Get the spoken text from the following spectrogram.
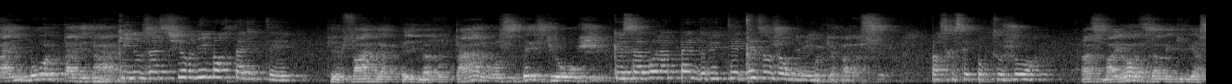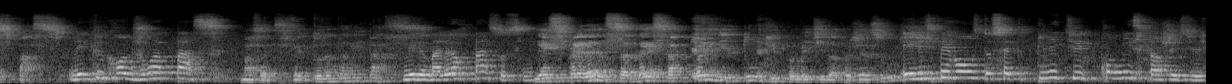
a imortalidade, qui nous assure l'immortalité, que vale a pena lutarmos desde hoje, que ça vaut la peine de lutter dès aujourd'hui, porque é para sempre. parce que c'est pour toujours. As maiores alegrias passam, Les plus grandes joies passent, mas a desventura também passa. mais le malheur passe aussi. E a esperança desta plenitude prometida por Jesus Et l'espérance de cette plénitude promise par Jésus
